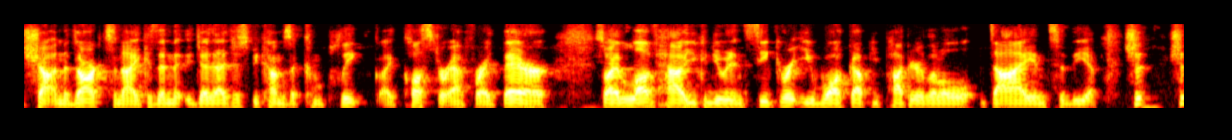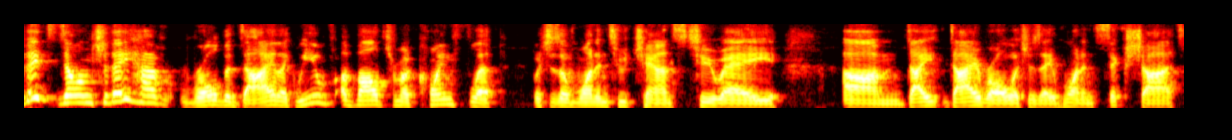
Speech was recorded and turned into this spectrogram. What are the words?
shot in the dark tonight because then that just becomes a complete like cluster f right there. So i love how you can do it in secret. You walk up you pop your little die into the should should they dylan should they have rolled the die? Like we've evolved from a coin flip which is a one in two chance to a um die die roll which is a one in six shot.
